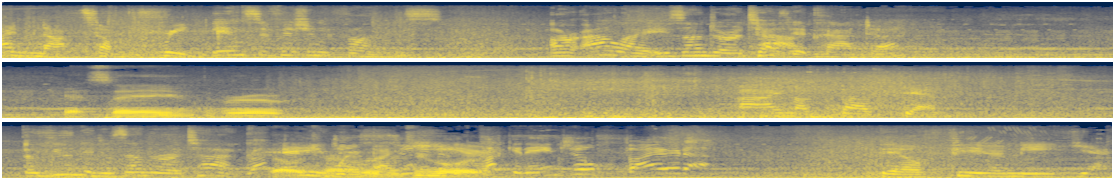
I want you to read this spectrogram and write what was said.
I'm not some freak. Insufficient funds. Our ally is under attack. Does it matter? Got saved, bro. I'm above them. A unit is under attack. Y'all Anywhere but little too here. Rocket Angel, fired up. They'll fear me yet.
